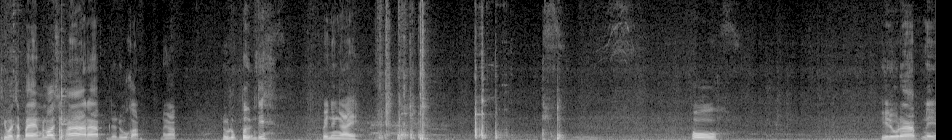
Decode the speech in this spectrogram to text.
ที่ว่าจะแปลงเป็นร้อยสิบห้านะครับ เดี๋ยวดูก่อนนะครับ ดูลูกปืนที่เป็นยังไง โอ้พี่ดูนะครับนี่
